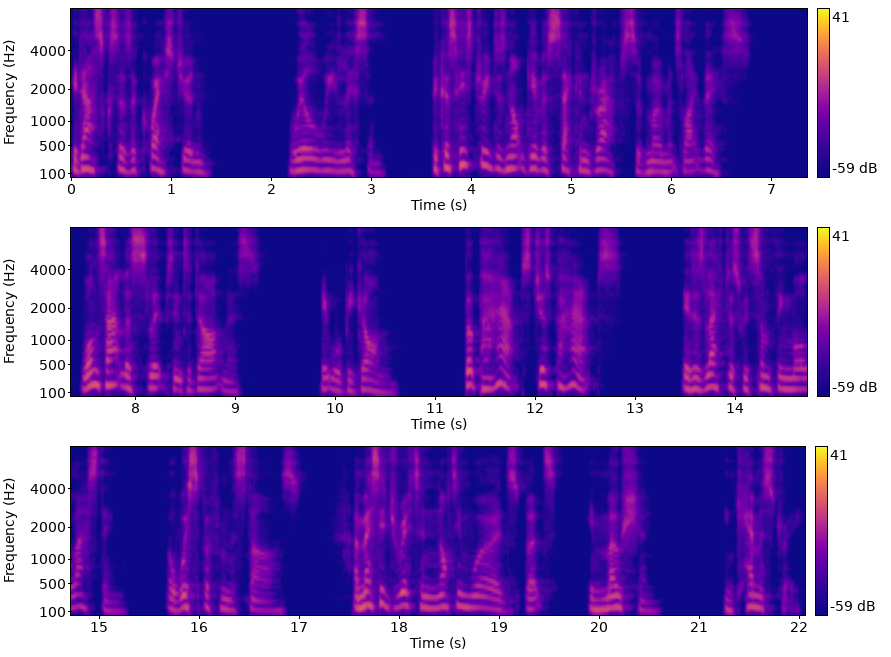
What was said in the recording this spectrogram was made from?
It asks us a question Will we listen? Because history does not give us second drafts of moments like this. Once Atlas slips into darkness, it will be gone. But perhaps, just perhaps, it has left us with something more lasting a whisper from the stars, a message written not in words, but in motion, in chemistry,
